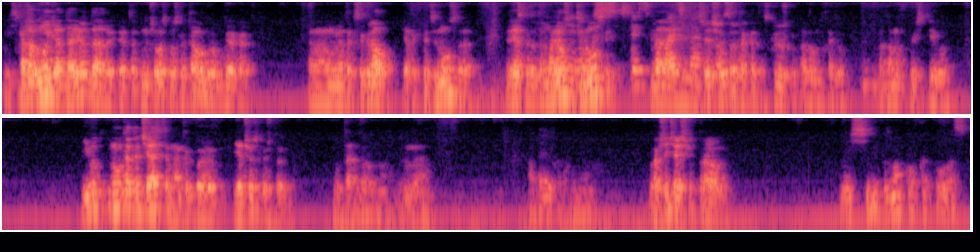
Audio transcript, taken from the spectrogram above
Висишь? Когда в ноги отдает, да, это началось после того, грубо говоря, как э, он меня так сыграл, я так потянулся, резко затормозил, потянулся. Да, и на следующее утро так это с клюшкой потом ходил, Мгм. потом отпустила. И вот, ну вот эта часть, она как бы, я чувствую, что вот так, Грудной. да. А этого как у него? Вообще чаще вправо. Ну, из семи позвонков, как бы у вас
